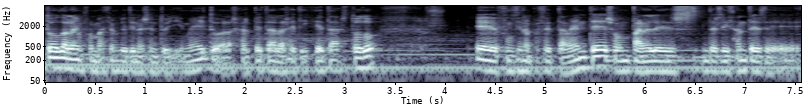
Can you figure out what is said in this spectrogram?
toda la información que tienes en tu Gmail, todas las carpetas, las etiquetas, todo. Eh, funciona perfectamente. Son paneles deslizantes de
